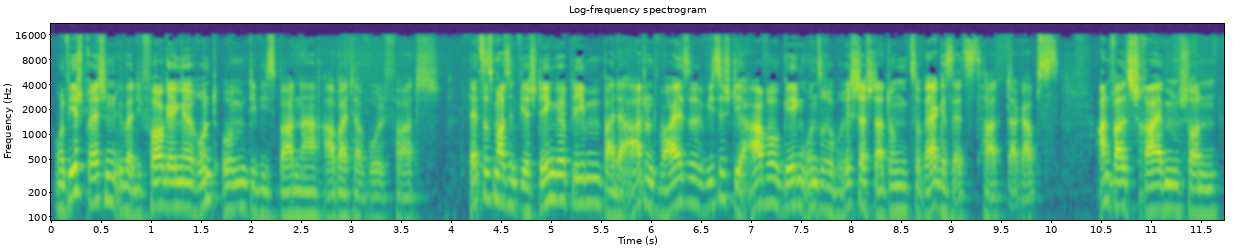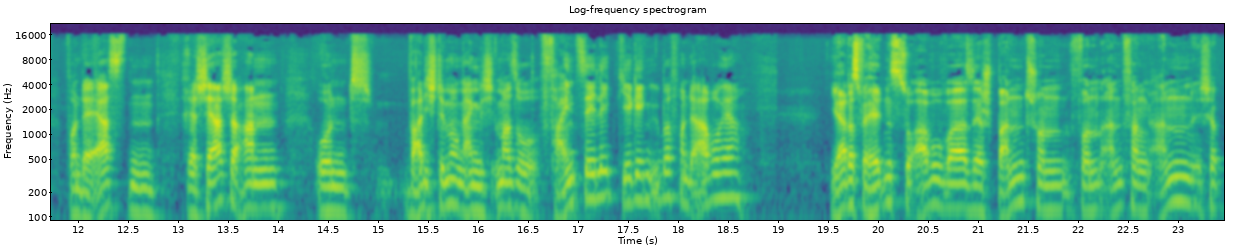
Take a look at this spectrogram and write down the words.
Und wir sprechen über die Vorgänge rund um die Wiesbadener Arbeiterwohlfahrt. Letztes Mal sind wir stehen geblieben bei der Art und Weise, wie sich die AWO gegen unsere Berichterstattung zur Wehr gesetzt hat. Da gab es Anwaltsschreiben schon von der ersten Recherche an. Und war die Stimmung eigentlich immer so feindselig dir gegenüber von der AWO her? Ja, das Verhältnis zu AWO war sehr spannend, schon von Anfang an. Ich habe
